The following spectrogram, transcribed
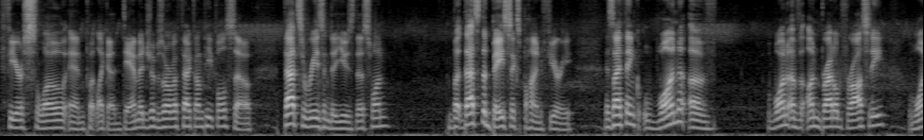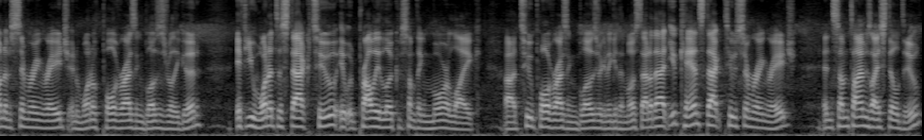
Fear slow and put like a damage absorb effect on people, so that's a reason to use this one. But that's the basics behind Fury. Is I think one of one of Unbridled Ferocity, one of Simmering Rage, and one of Pulverizing Blows is really good. If you wanted to stack two, it would probably look something more like uh, two pulverizing blows, you're going to get the most out of that. You can stack two Simmering Rage, and sometimes I still do,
